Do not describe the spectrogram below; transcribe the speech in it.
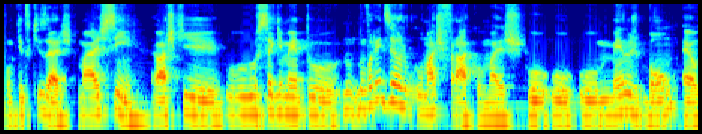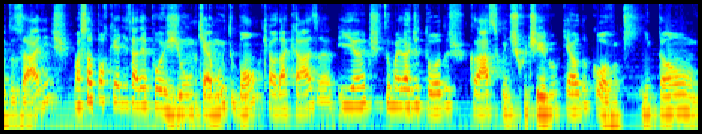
com o que tu quiseres. Mas sim, eu acho que o segmento. Não não vou nem dizer o mais fraco, mas o, o, o menos bom é o dos aliens. Mas só porque ele tá depois de um que é muito bom, que é o da casa, e antes do melhor de todos, clássico, indiscutível, que é o do Corvo. Então,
